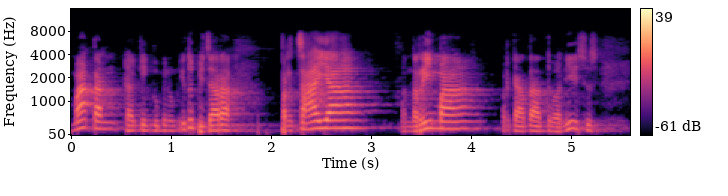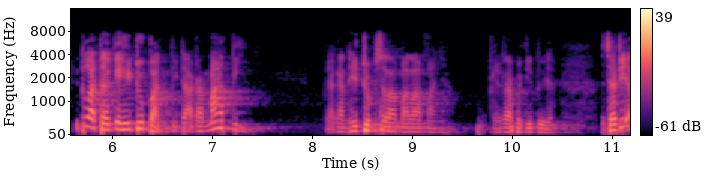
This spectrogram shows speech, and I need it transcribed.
makan dagingku minum. Itu bicara percaya, menerima perkataan Tuhan Yesus. Itu ada kehidupan, tidak akan mati. Tidak akan hidup selama-lamanya. Kira begitu ya. Jadi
